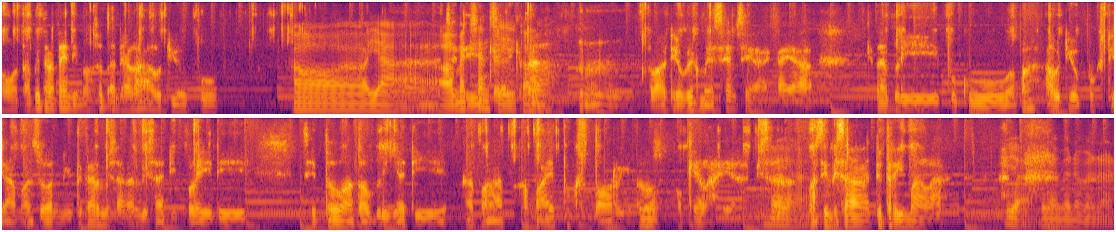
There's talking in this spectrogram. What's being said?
Oh tapi ternyata yang dimaksud adalah audiobook. oh ya Nah, uh, make sense sih kalau kalau audiobook make sense ya kayak kita beli buku apa audiobooks di Amazon gitu kan misalkan bisa di play di situ atau belinya di apa apa iBook Store gitu oke lah ya bisa Iya. masih bisa diterima lah iya benar-benar benar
